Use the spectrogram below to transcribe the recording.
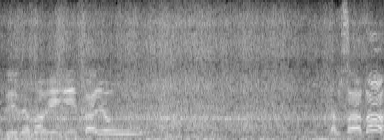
Hindi na makikita yung kalsada.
